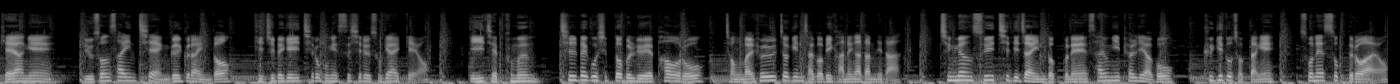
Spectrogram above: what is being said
개양의 유선 4인치 앵글 그라인더 디지베게이 750SC를 소개할게요. 이 제품은 750W의 파워로 정말 효율적인 작업이 가능하답니다. 측면 스위치 디자인 덕분에 사용이 편리하고 크기도 적당해 손에 쏙 들어와요.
